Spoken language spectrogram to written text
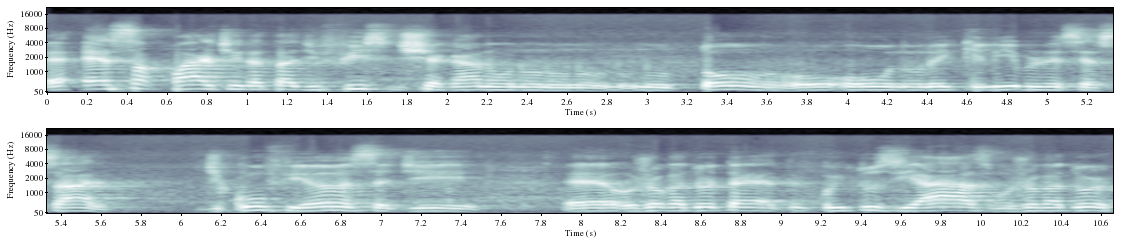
É, essa parte ainda está difícil de chegar no, no, no, no tom ou, ou no equilíbrio necessário de confiança, de é, o jogador tá com entusiasmo, o jogador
